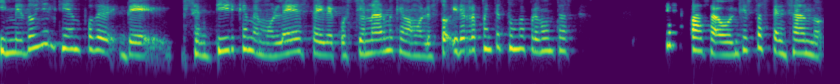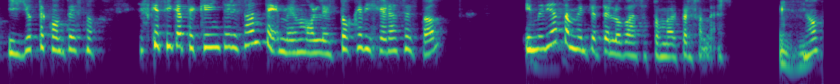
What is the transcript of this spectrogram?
y me doy el tiempo de, de sentir que me molesta y de cuestionarme que me molestó, y de repente tú me preguntas, ¿qué pasa o en qué estás pensando? Y yo te contesto, es que fíjate qué interesante, me molestó que dijeras esto. Inmediatamente te lo vas a tomar personal. ¿No?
